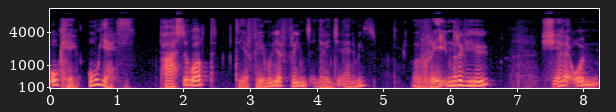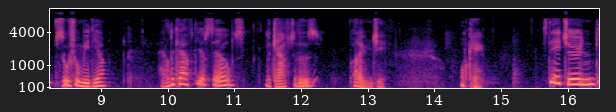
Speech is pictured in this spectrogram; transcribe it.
Okay, oh yes, pass the word to your family, your friends, and your ancient enemies. Rate and review, share it on social media, and look after yourselves, look after those around you. Okay, stay tuned.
